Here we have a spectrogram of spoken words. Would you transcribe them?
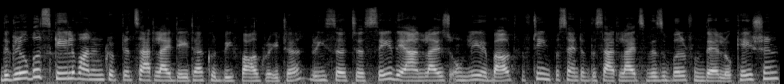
The global scale of unencrypted satellite data could be far greater. Researchers say they analyzed only about 15% of the satellites visible from their location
